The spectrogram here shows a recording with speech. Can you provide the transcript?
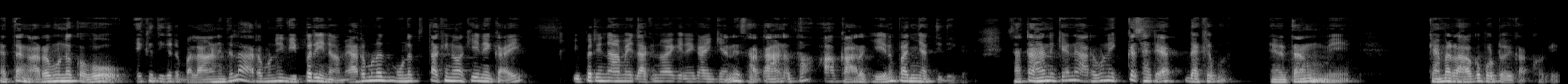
නැත්තම් අරමුණක හෝ එක දිගට බලාගෙන ඉඳලා අරමුණේ විපරිණාමය අරමුණ මුණත දකින්නවා කියන එකයි විපරිණාමය දකින්නවා කියන එකයි කියන්නේ සටහන සහ ආකාර කියන ප්‍රඥප්ති දෙක. සටහන කියන්නේ අරමුණ එක සැරයක් දැකපු. නැත්නම් මේ කැමරාවක ෆොටෝ එකක් වගේ.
